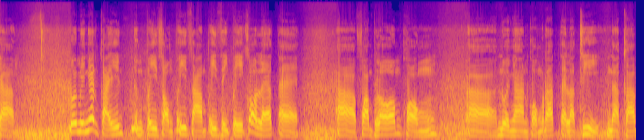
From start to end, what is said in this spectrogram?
จ้าง โดยมีเงื่อนไข 1 ปี 2 ปี 3 ปี 4 ปีก็แล้วแต่ความพร้อมของอหน่วยงานของรัฐแต่ละที่นะครับ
